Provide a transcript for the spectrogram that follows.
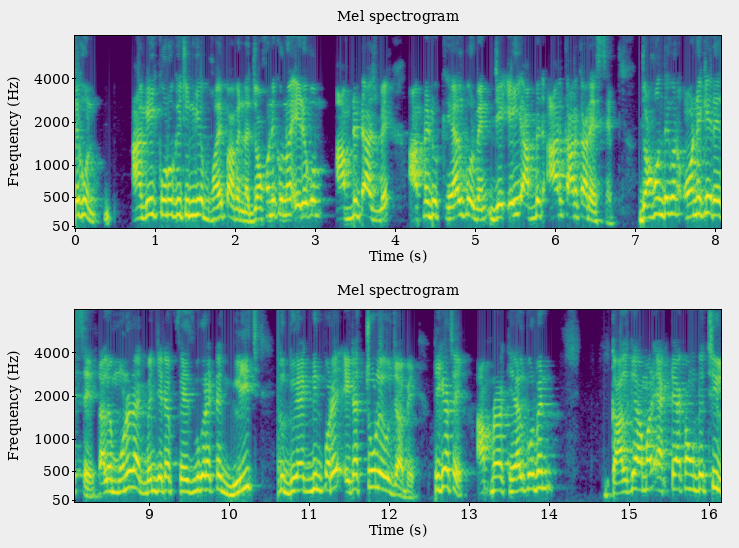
দেখুন, আগেই কোনো কিছু নিয়ে ভয় পাবেন না। যখনই কোনো এরকম আপডেট আসবে, আপনি একটু খেয়াল করবেন যে এই আপডেট আর কার কার এসছে। যখন দেখবেন অনেকের এসছে, তাহলে মনে রাখবেন যে এটা ফেসবুকের একটা গ্লিচ তো দু একদিন পরে এটা চলেও যাবে, ঠিক আছে? আপনারা খেয়াল করবেন, কালকে আমার একটা অ্যাকাউন্টে ছিল,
